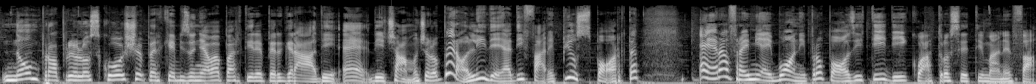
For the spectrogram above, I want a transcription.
Non proprio lo squash perché bisognava partire per gradi, eh, diciamocelo, però l'idea di fare più sport era fra i miei buoni propositi di quattro settimane fa.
